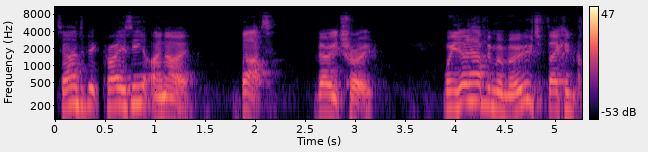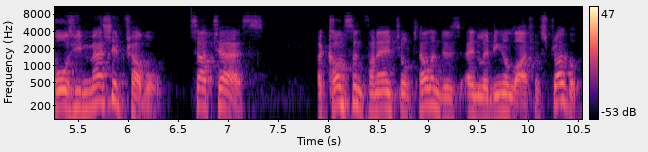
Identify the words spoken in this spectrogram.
Sounds a bit crazy, I know, but very true. When you don't have them removed, they can cause you massive trouble, such as a constant financial challenges and living a life of struggle,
